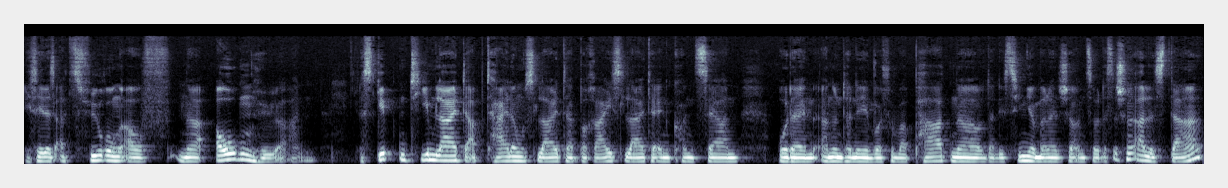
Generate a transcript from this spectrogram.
Ich sehe das als Führung auf einer Augenhöhe an. Es gibt einen Teamleiter, Abteilungsleiter, Bereichsleiter in Konzernen oder in anderen Unternehmen, wo schon war Partner und dann die Senior Manager und so. Das ist schon alles da.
